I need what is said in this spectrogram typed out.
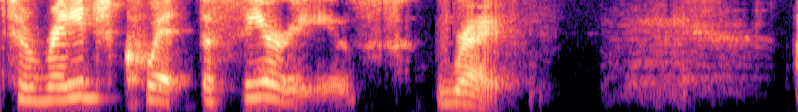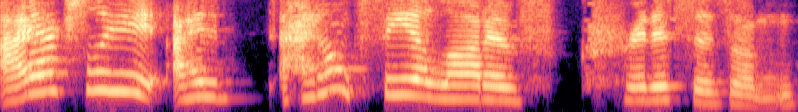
to rage quit the series. Right. I actually I I don't see a lot of criticism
